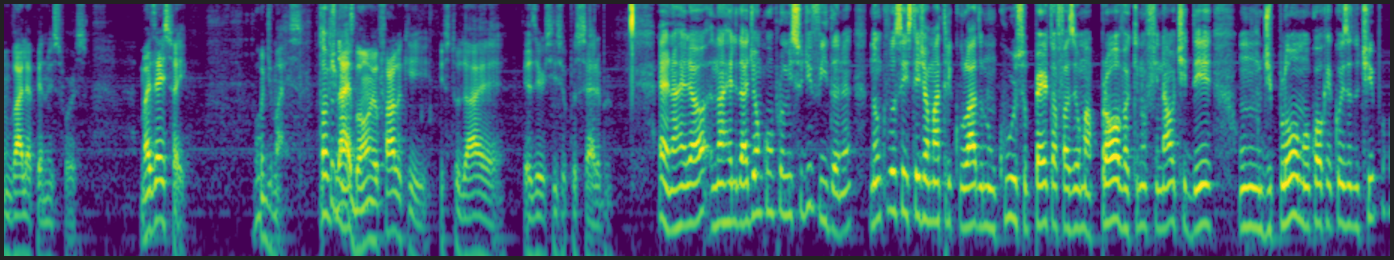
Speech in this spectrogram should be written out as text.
Não vale a pena o esforço. Mas é isso aí. Bom demais. Top estudar demais. é bom. Eu falo que estudar é exercício para o cérebro. É, na, na realidade é um compromisso de vida, né? Não que você esteja matriculado num curso, perto a fazer uma prova que no final te dê um diploma ou qualquer coisa do tipo,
